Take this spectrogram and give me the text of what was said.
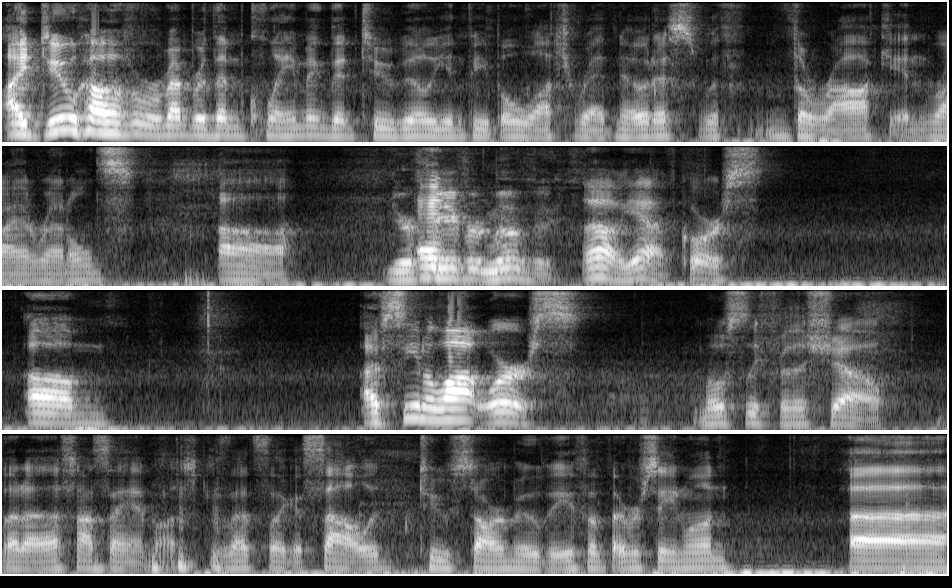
I do, however, remember them claiming that two billion people watch Red Notice with The Rock and Ryan Reynolds. Uh, Your And- favorite movie? oh yeah, of course. Um, I've seen a lot worse, mostly for the show, but uh, that's not saying much because that's like a solid two star movie if I've ever seen one. Uh,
